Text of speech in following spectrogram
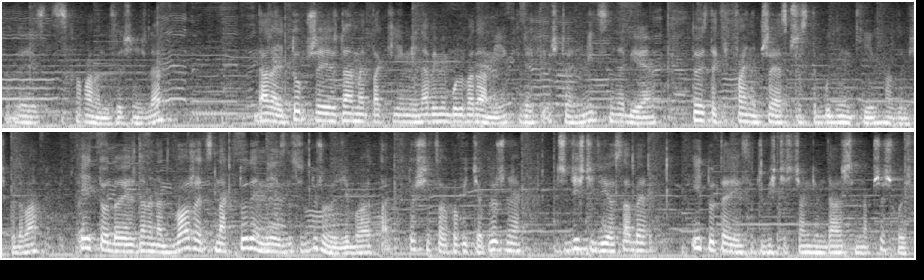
który jest schowany dosyć nieźle. Dalej, tu przejeżdżamy takimi nowymi bulwarami, których jeszcze nic nie robiłem. Tu jest taki fajny przejazd przez te budynki, bardzo mi się podoba. I tu dojeżdżamy na dworzec, na którym jest dosyć dużo ludzi, bo tak, tu się całkowicie opróżnia. 32 osoby i tutaj jest oczywiście ściągiem dalszym na przyszłość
